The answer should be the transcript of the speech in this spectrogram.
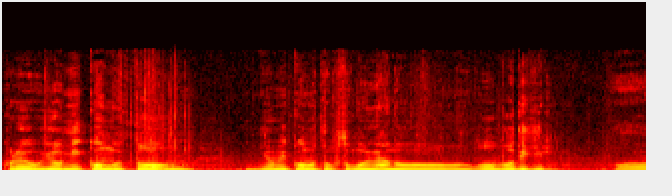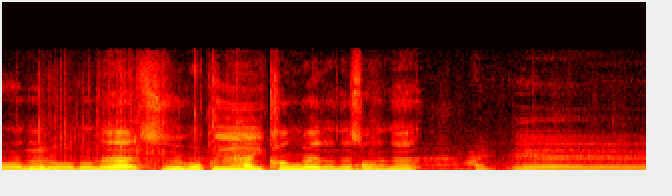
これを読み込むと、うん、読み込むとそこにあの応募できる。ああなるほどね、うん。はい、すごくいい考えだね、はい、それね。はい、え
